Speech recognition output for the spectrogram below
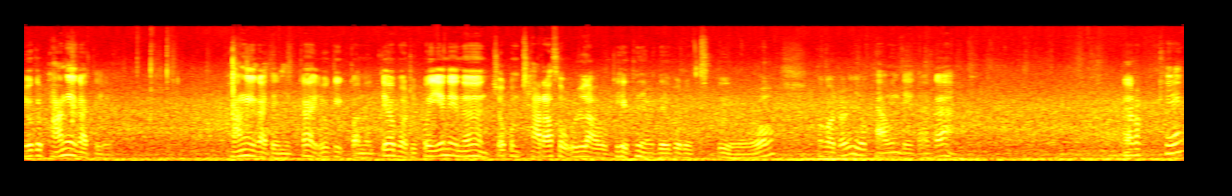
여기 방해가 돼요. 방해가 되니까 여기 거는 떼어버리고 얘네는 조금 자라서 올라오게 그냥 내버려 두고요. 이거를 요 가운데다가 이렇게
